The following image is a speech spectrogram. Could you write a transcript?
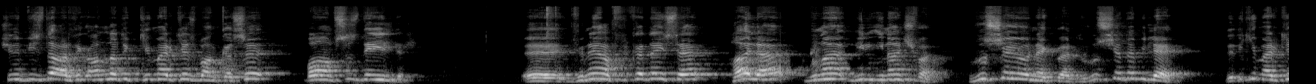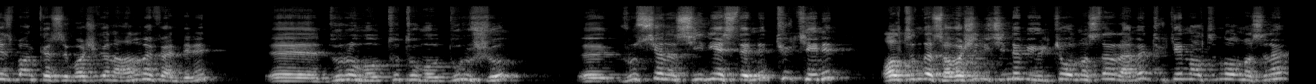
Şimdi biz de artık anladık ki Merkez Bankası bağımsız değildir. Ee, Güney Afrika'da ise hala buna bir inanç var. Rusya'ya örnek verdi. Rusya'da bile dedi ki Merkez Bankası Başkanı hanımefendinin e, durumu, tutumu, duruşu e, Rusya'nın CDS'lerinin Türkiye'nin altında savaşın içinde bir ülke olmasına rağmen Türkiye'nin altında olmasına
